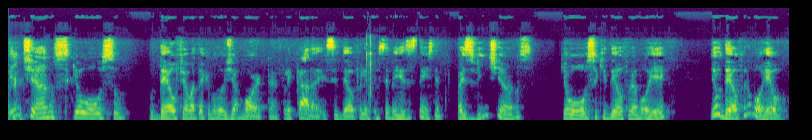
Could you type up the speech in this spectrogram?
20 anos que eu ouço o Delphi é uma tecnologia morta. Eu falei, cara, esse Delphi ele deve ser bem resistente, né? Porque faz 20 anos que eu ouço que Delphi vai morrer e o Delphi não morreu,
